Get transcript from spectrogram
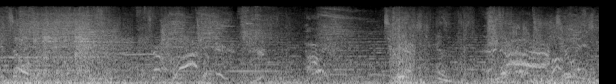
It's over. You're tough!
